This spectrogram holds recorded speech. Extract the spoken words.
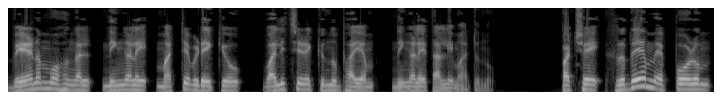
വേണം മോഹങ്ങൾ നിങ്ങളെ മറ്റെവിടേക്കോ വലിച്ചിഴയ്ക്കുന്നു ഭയം നിങ്ങളെ തള്ളിമാറ്റുന്നു. പക്ഷേ ഹൃദയം എപ്പോഴും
